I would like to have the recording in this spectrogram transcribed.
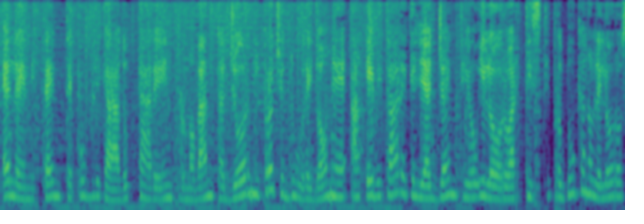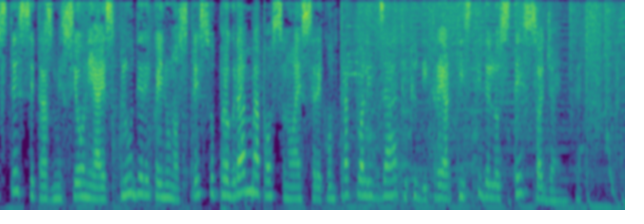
è l'emittente pubblica a adottare entro 90 giorni procedure idonee a evitare che gli agenti o i loro artisti producano le loro stesse trasmissioni a escludere che in uno stesso programma possano essere contrattualizzati più di tre artisti dello stesso agente.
